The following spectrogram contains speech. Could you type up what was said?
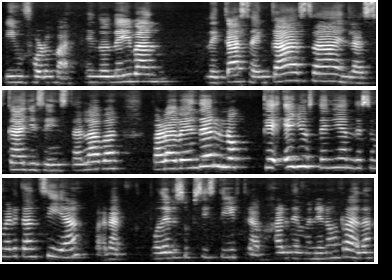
informal, en donde iban de casa en casa, en las calles se instalaban para vender lo que ellos tenían de su mercancía, para poder subsistir, trabajar de manera honrada.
